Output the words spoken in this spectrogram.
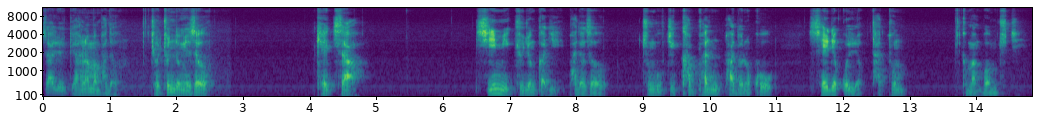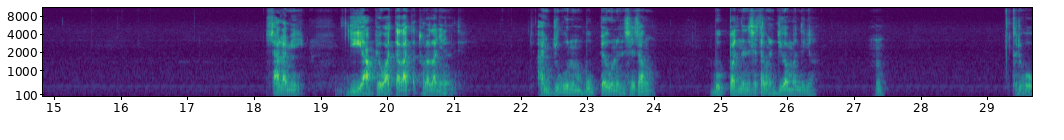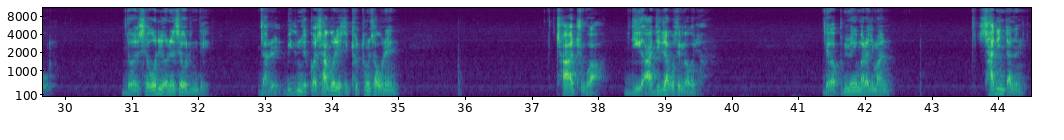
살릴 게 하나만 받아. 교촌동에서 객사 심의 규정까지 받아서 중국집 간판 받아놓고 세력 권력 다툼 그만 멈추지. 사람이 네 앞에 왔다 갔다 돌아다니는데 안 주고는 못 배우는 세상, 못 받는 세상을 네가 만드냐? 응? 그리고 너 세월이 어느 세월인데 나를 믿음직과 사거리에서 교통사고 낸 차주가 네 아들이라고 생각하냐? 내가 분명히 말하지만 살인자는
